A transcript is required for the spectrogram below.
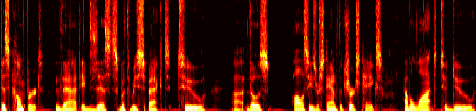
discomfort that exists with respect to uh, those policies or stands the church takes have a lot to do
